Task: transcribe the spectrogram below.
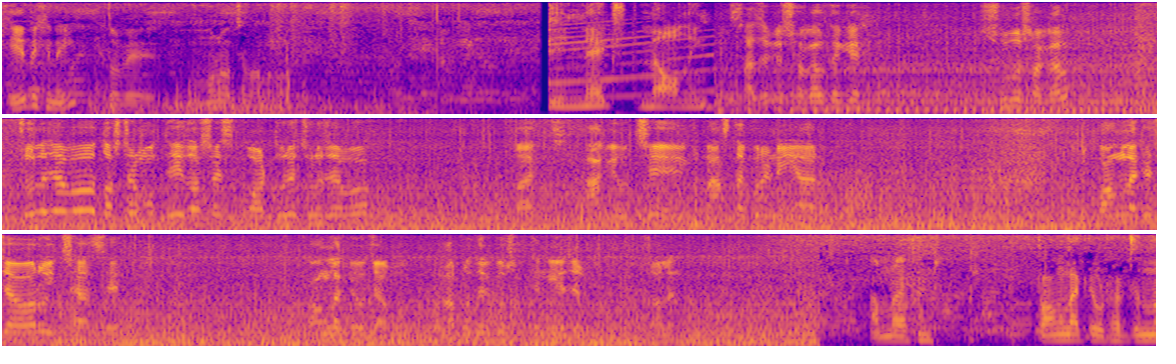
খেয়ে দেখি নাই তবে মনে হচ্ছে ভালো হবে। Next morning. সাজেকের সকাল থেকে শুভ সকাল। চলে যাব, দশটার মধ্যে দশটার স্পট ধরে চলে যাব। বাট আগে হচ্ছে নাস্তা করে নেই আর কংলাকে যাওয়ারও ইচ্ছা আছে। কংলাকেও যাব, আপনাদেরকেও সাথে নিয়ে যাব। চলেন। আমরা এখন কংলাকে ওঠার জন্য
